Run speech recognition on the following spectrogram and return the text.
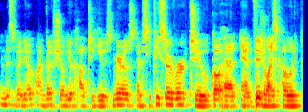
In this video, I'm going to show you how to use Miro's MCP server to go ahead and visualize code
